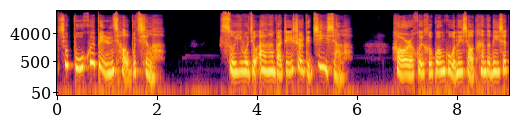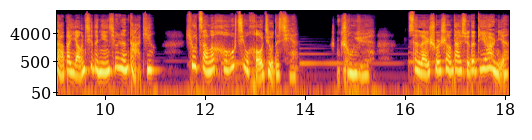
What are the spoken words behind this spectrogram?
就不会被人瞧不起了。所以我就暗暗把这事儿给记下了。偶尔会和光顾我那小摊的那些打扮洋气的年轻人打听，又攒了好久好久的钱，终于在来顺上大学的第二年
